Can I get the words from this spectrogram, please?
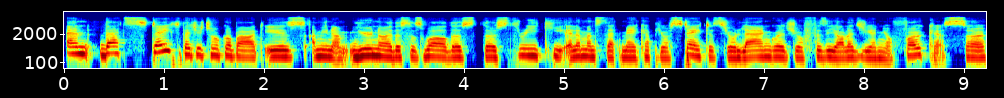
And that state that you talk about is, I mean, um, you know this as well. There's those three key elements that make up your state. It's your language, your physiology, and your focus. So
